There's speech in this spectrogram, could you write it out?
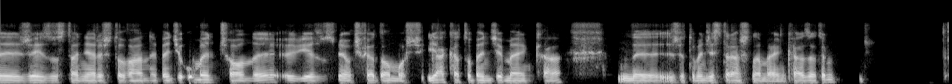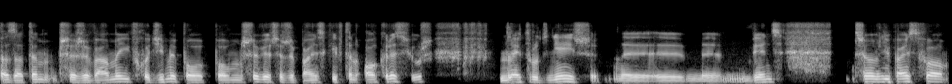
y, że Jezus zostanie aresztowany, będzie umęczony. Jezus miał świadomość, jaka to będzie męka, że to będzie straszna męka. Zatem a zatem przeżywamy i wchodzimy po, po mszy Wieczerzy Pańskiej w ten okres już najtrudniejszy. Więc, Szanowni Państwo,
